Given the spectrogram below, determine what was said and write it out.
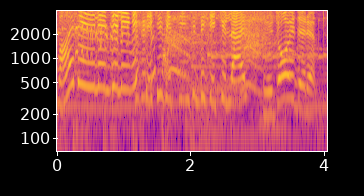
Vay be eğlenceliymiş. Teklif ettiğin için teşekkürler. Rica ederim.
